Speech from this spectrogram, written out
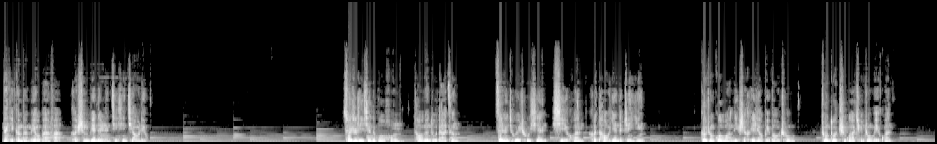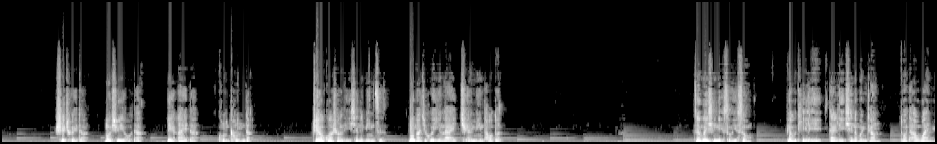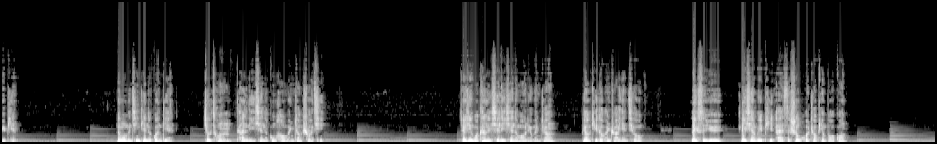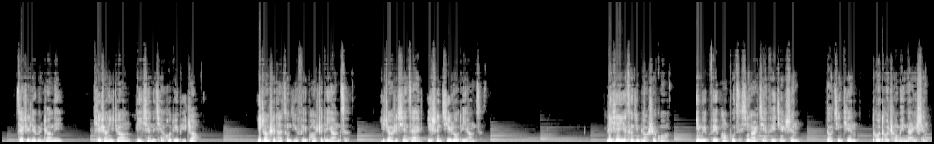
那你根本没有办法和身边的人进行交流。随着李现的爆红，讨论度大增，自然就会出现喜欢和讨厌的阵营。各种过往历史黑料被爆出，众多吃瓜群众围观。实锤的、莫须有的、恋爱的、恐同的。只要挂上李现的名字，立马就会引来全民讨论。在微信里搜一搜，标题里带李现的文章多达万余篇。那我们今天的观点，就从谈李现的公号文章说起。最近我看了写李现的某类文章，标题都很抓眼球，类似于李现 VPS 生活照片曝光。在这类文章里，贴上一张李现的前后对比照，一张是他曾经肥胖时的样子，一张是现在一身肌肉的样子。李现也曾经表示过，因为肥胖不自信而减肥健身，到今天妥妥成为男神，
